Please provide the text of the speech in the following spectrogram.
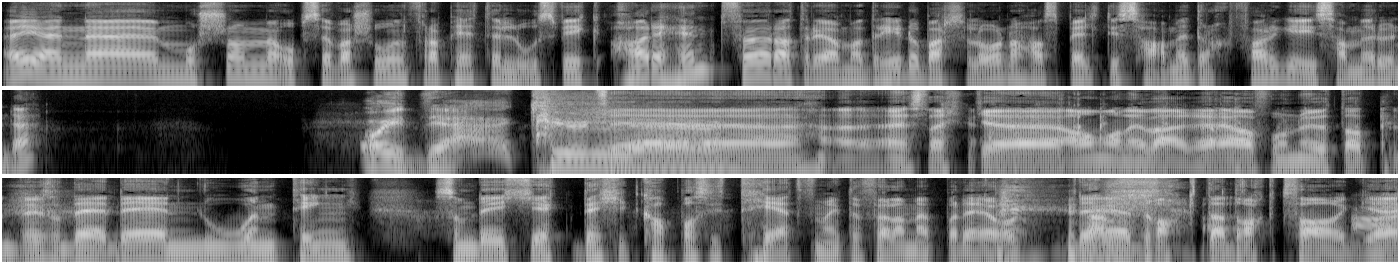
En eh, morsom observasjon fra Peter Losvik. Har det hendt før at Real Madrid og Barcelona har spilt i samme draktfarge i samme runde? Oi, det er kul Det, eh, jeg strekker armene i været. Jeg har funnet ut at det, liksom, det, det er noen ting som det ikke Det er ikke kapasitet for meg til å følge med på det òg. Det er drakter, draktfarge,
